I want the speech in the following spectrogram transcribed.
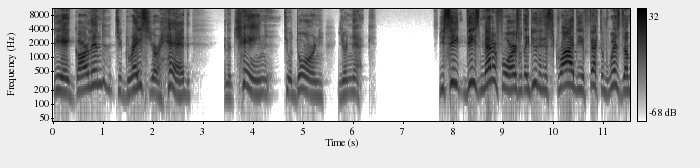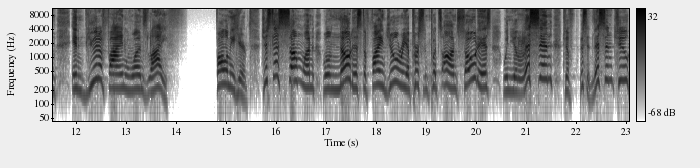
be a garland to grace your head and a chain to adorn your neck. You see, these metaphors, what they do, they describe the effect of wisdom in beautifying one's life. Follow me here. Just as someone will notice the fine jewelry a person puts on, so it is when you listen to listen, listen to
